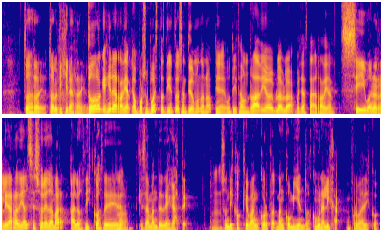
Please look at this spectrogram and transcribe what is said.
todo es radial. Todo lo que gira es radial. Todo lo que gira es radial. Oh, por supuesto, tiene todo el sentido del mundo, ¿no? Tiene, utiliza un radio y bla, bla, pues ya está, es radial. Sí, bueno, en realidad radial se suele llamar a los discos de, que se llaman de desgaste. Mm. Son discos que van, van comiendo, es como una lija en forma de disco.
